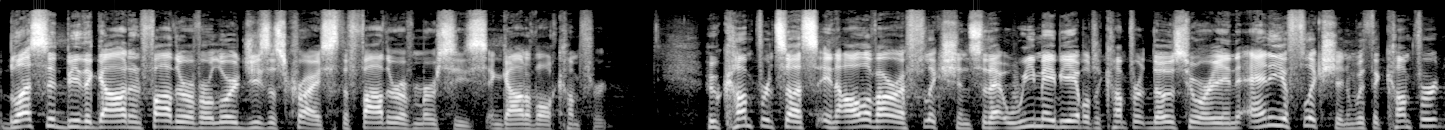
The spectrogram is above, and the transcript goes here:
Blessed be the God and Father of our Lord Jesus Christ, the Father of mercies and God of all comfort, who comforts us in all of our afflictions, so that we may be able to comfort those who are in any affliction with the comfort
